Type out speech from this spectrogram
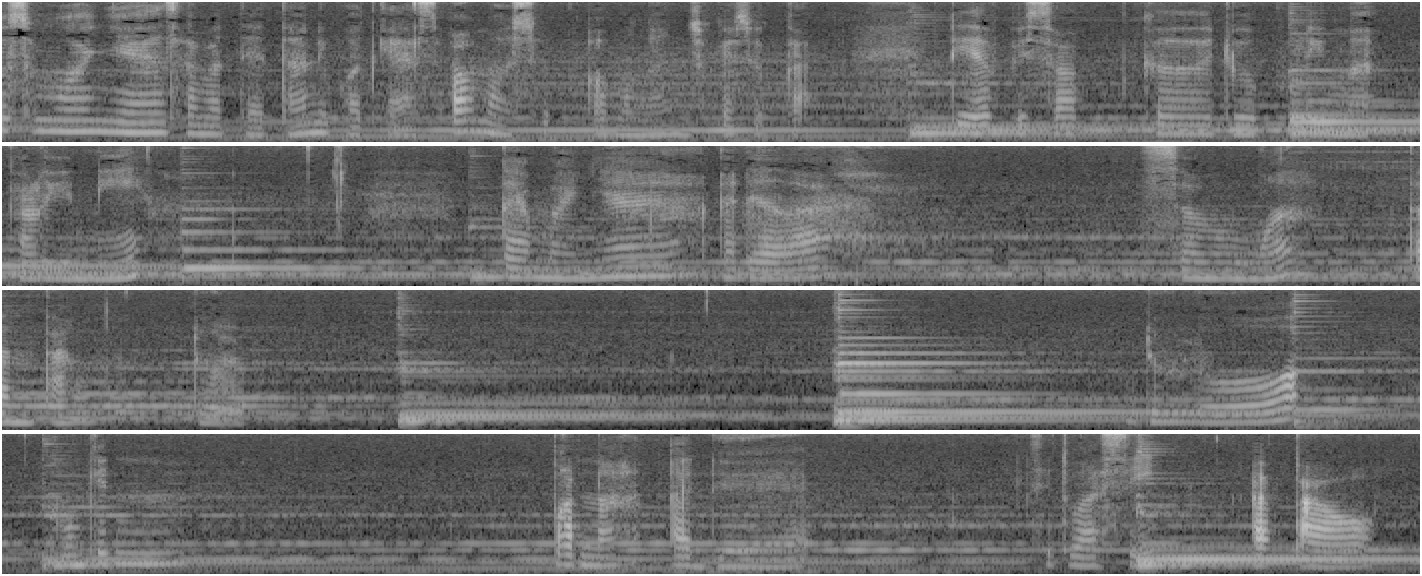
Selamat datang di podcast Omos Omongan Suka-Suka. Di episode ke-25 kali ini Temanya adalah Semua tentang dulu. Dulu Mungkin Pernah ada Situasi Atau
